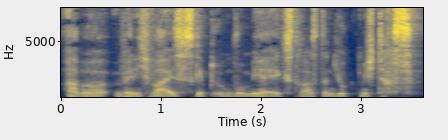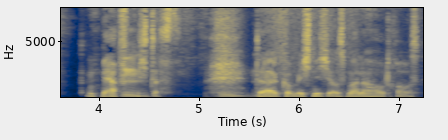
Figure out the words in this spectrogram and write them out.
Aber wenn ich weiß, es gibt irgendwo mehr Extras, dann juckt mich das. Dann nervt mhm. mich das. Mhm. Da komme ich nicht aus meiner Haut raus.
